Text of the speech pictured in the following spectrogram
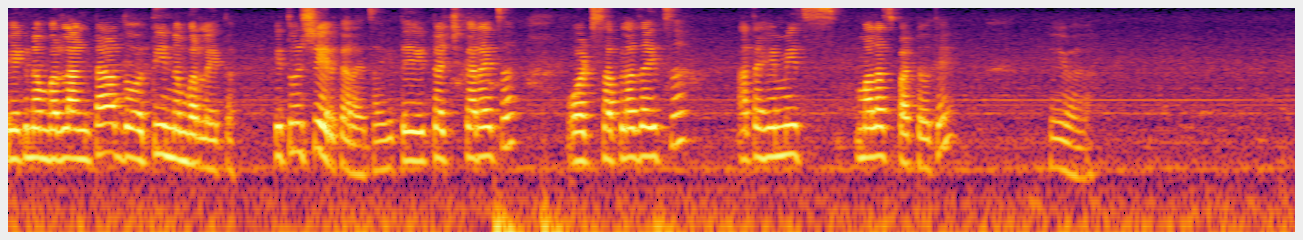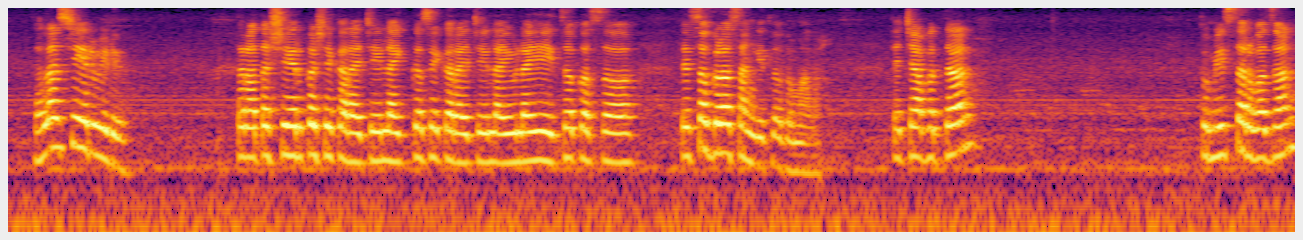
एक नंबरला अंगठा दो तीन नंबरला येतं इथून शेअर करायचं. इथे टच करायचं. व्हॉट्सअपला जायचं. आता हे मीच मलाच पाठवते. हे बघा. झाला शेअर व्हिडिओ तर आता शेअर कसे करायचे लाईक कसे करायचे लाईव्हला यायचं कसं? ते सगळं सांगितलं तुम्हाला. त्याच्याबद्दल तुम्ही सर्वजण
